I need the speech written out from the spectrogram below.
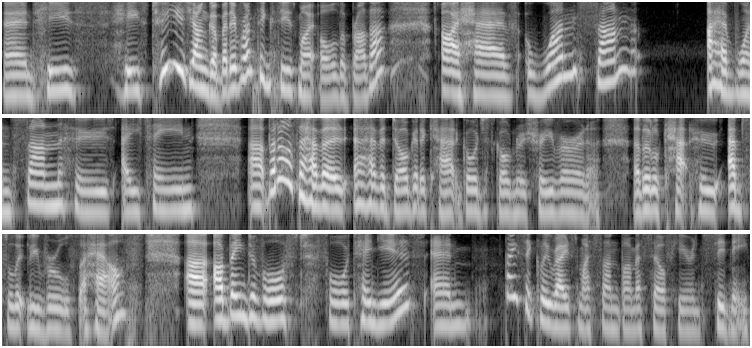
and he's he's two years younger, but everyone thinks he's my older brother. I have one son. I have one son who's 18, uh, but I also have a I have a dog and a cat, a gorgeous golden retriever, and a, a little cat who absolutely rules the house. Uh, I've been divorced for 10 years and basically raised my son by myself here in Sydney.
